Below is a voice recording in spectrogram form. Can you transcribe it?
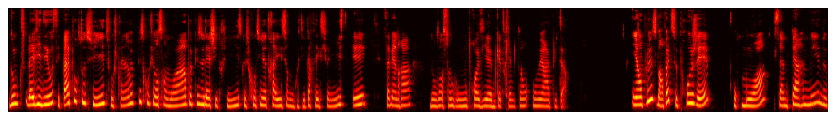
Donc la vidéo, c'est pas pour tout de suite, faut que je prenne un peu plus confiance en moi, un peu plus de lâcher prise, que je continue à travailler sur mon côté perfectionniste, et ça viendra dans un second, troisième, quatrième temps, on verra plus tard. Et en plus, bah, en fait, ce projet, pour moi, ça me permet de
